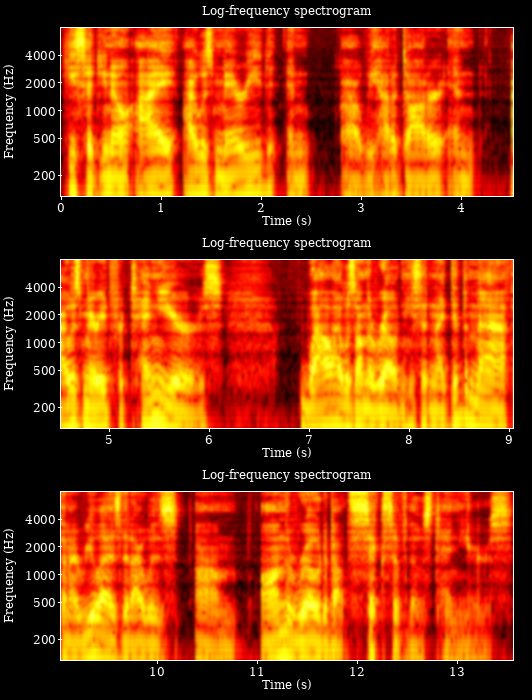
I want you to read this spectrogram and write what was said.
He said, you know, I, I was married and uh, we had a daughter and I was married for 10 years while I was on the road. And he said, and I did the math and I realized that I was um, on the road about six of those 10 years.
